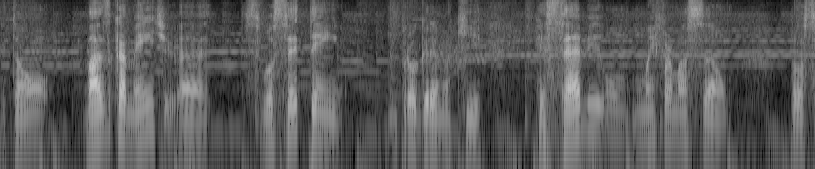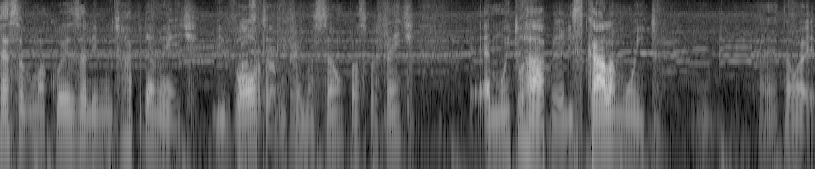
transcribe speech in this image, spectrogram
Então, basicamente, é, se você tem um programa que recebe um, uma informação processa alguma coisa ali muito rapidamente e volta a informação, passa para frente, é muito rápido, ele escala muito. É, então, é,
